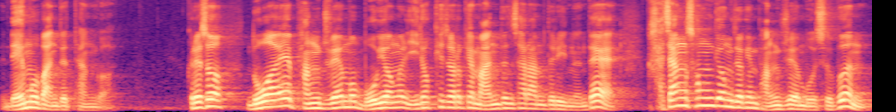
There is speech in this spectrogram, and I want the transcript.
네모 반듯한 것. 그래서 노아의 방주의 뭐 모형을 이렇게 저렇게 만든 사람들이 있는데 가장 성경적인 방주의 모습은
